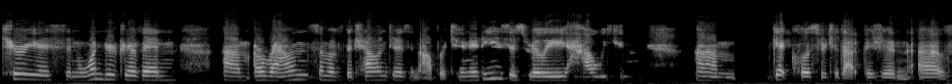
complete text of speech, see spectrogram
curious and wonder driven um, around some of the challenges and opportunities is really how we can um, get closer to that vision of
